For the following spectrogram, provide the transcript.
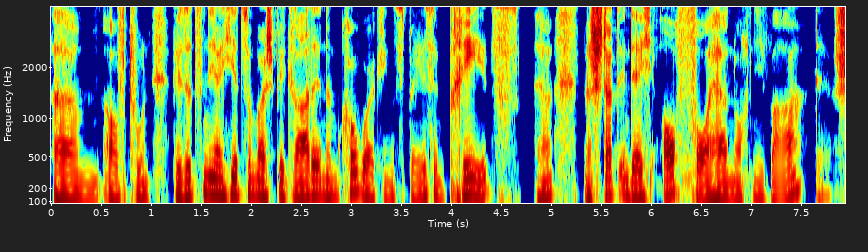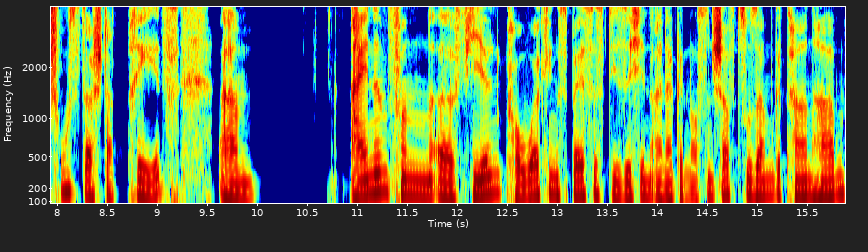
ähm, auftun. Wir sitzen ja hier zum Beispiel gerade in einem Coworking Space in Preetz, ja, eine Stadt, in der ich auch vorher noch nie war, der Schusterstadt Preetz. Ähm, einem von äh, vielen Coworking Spaces, die sich in einer Genossenschaft zusammengetan haben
